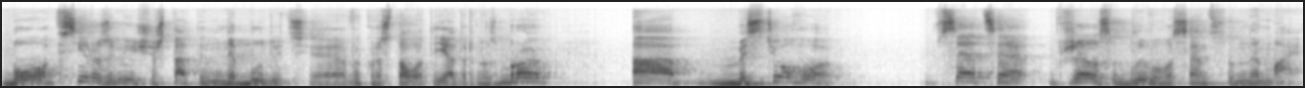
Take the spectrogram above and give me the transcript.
Бо всі розуміють, що Штати не будуть е, використовувати ядерну зброю, а без цього все це вже особливого сенсу немає.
